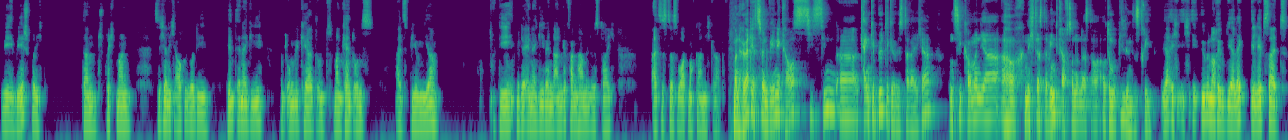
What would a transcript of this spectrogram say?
WEB spricht, dann spricht man sicherlich auch über die Windenergie und umgekehrt. Und man kennt uns als Pionier, die mit der Energiewende angefangen haben in Österreich als es das Wort noch gar nicht gab. Man hört jetzt so ein wenig raus, Sie sind äh, kein gebürtiger Österreicher und Sie kommen ja auch nicht aus der Windkraft, sondern aus der Automobilindustrie. Ja, ich, ich übe noch im Dialekt. Ich lebe seit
